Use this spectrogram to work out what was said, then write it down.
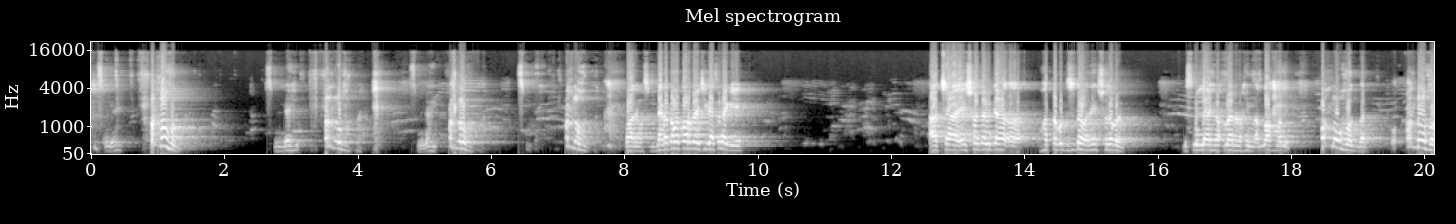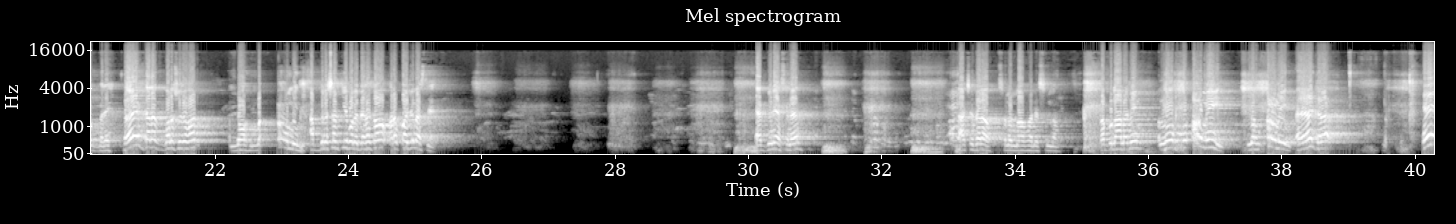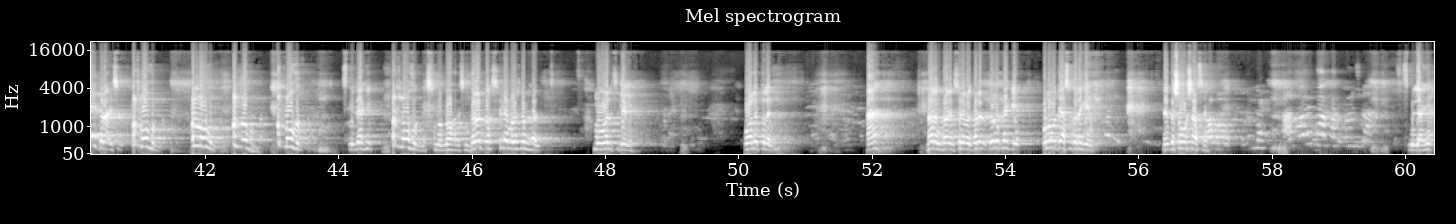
بسم الله الله أكبر. بسم الله الله أكبر. بسم الله الله أكبر. بسم কুল্লুহুন দেখো তোমার তরবারি ঠিক আছে নাকি? আচ্ছা এই শয়তানকে হত্যা করতেছি তো? অনেক সোজা করেন। বিসমিল্লাহ রহমান রহিম। আল্লাহ আল্লাহ আল্লাহ হ্যাঁ গলা সোজা কর। আল্লাহ আমিন। আব্দুল্লাহ সাহেব কি বলে? দেখো তো, আরও কয়জন আছে? একজনই আছে না? আচ্ছা দাঁড়াও সাল্লাহ আলাইসাল্লাম রব্বুল আলামিন আমিন আমিন। এই দাঁড়া এই দাঁড়া আল্লাহু আল্লাহু আল্লাহু আল্লাহু বিসমিল্লাহ, আল্লাহু সাল্লাল্লাহু আলাইহি দাঁড়ান তো ছেলে মানুষ হল বলে তোলেন। হ্যাঁ? ধরেন ধরেন ছেলে ধরেন ধরুক নাকি, অনুমতি আছে তো নাকি? যেহেতু সমস্যা আছে। বিসমিল্লাহি,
